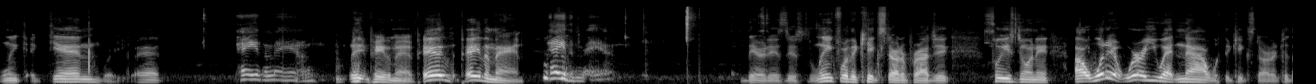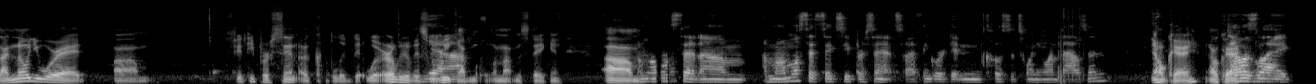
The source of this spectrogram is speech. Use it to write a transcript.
link again? Where you at? Pay the man. pay the man. Pay, pay the man. Pay the man. there it is. There's the link for the kickstarter project. Please join in. Uh what are, where are you at now with the kickstarter? Because i know you were at um 50% a couple of days well earlier this Yeah. week I'm, I'm not mistaken. Um I'm almost at um I'm almost at sixty percent, so I think we're getting close to twenty one thousand. okay okay. I was like,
